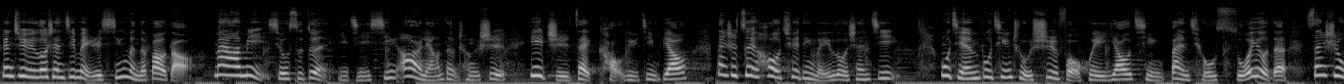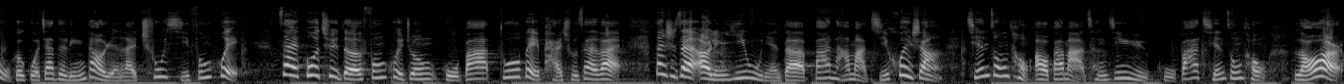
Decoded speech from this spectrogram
根据洛杉矶每日新闻的报道，迈阿密、休斯顿以及新奥尔良等城市一直在考虑竞标，但是最后确定为洛杉矶。目前不清楚是否会邀请半球所有的三十五个国家的领导人来出席峰会。在过去的峰会中，古巴多被排除在外，但是在二零一五年的巴拿马集会上，前总统奥巴马曾经与古巴前总统劳尔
